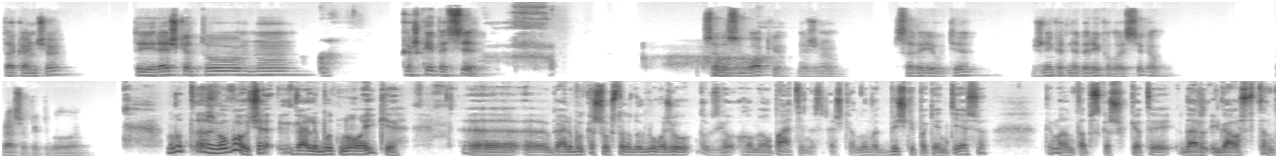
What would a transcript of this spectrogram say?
tą kančią, tai reiškia, tu, nu, kažkaip esi. Save suvoki, nežinau save jauti, žinai, kad nebereikalo esi gal? Rasiu, kaip tu galvoji? Nu, aš galvoju, čia gali būti nuo iki, e, e, gali būti kažkoks toks daugiau mažiau toks homeopatinis, reiškia, nu, vad biški pakentiesiu, tai man taps kažkokia tai, dar įgausiu ten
